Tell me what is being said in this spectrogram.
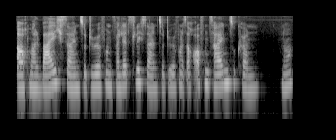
auch mal weich sein zu dürfen und verletzlich sein zu dürfen und es auch offen zeigen zu können. Ne?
